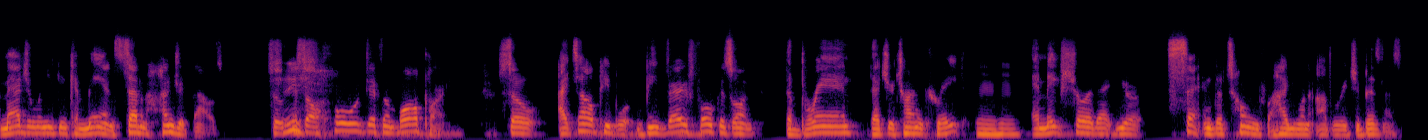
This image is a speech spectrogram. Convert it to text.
Imagine when you can command 700,000. So it's a whole different ballpark. So I tell people be very focused on the brand that you're trying to create Mm-hmm. and make sure that you're setting the tone for how you want to operate your business.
